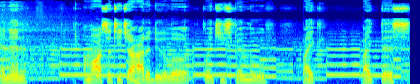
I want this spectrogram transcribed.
and then I'm also teach y'all how to do the little glitchy spin move, like like this.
